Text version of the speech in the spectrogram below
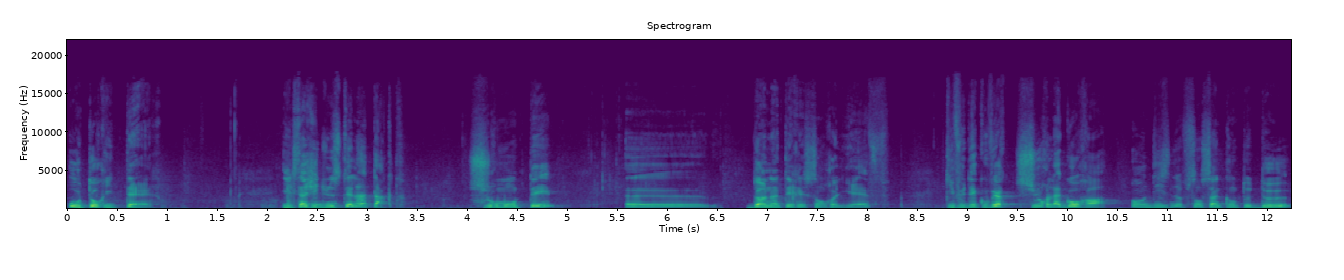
autoritaire. Il s'agit d'une stèle intacte, surmontée d'un intéressant relief, qui fut découverte sur l'Agora en 1952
